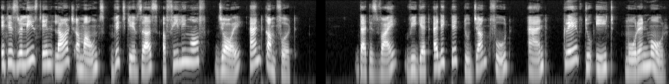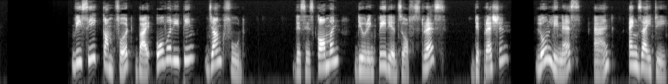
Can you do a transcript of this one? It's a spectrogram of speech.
It is released in large amounts, which gives us a feeling of joy and comfort. That is why we get addicted to junk food and crave to eat more and more. We seek comfort by overeating junk food. This is common during periods of stress, depression, loneliness, and anxiety.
